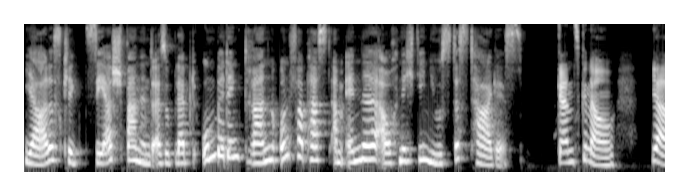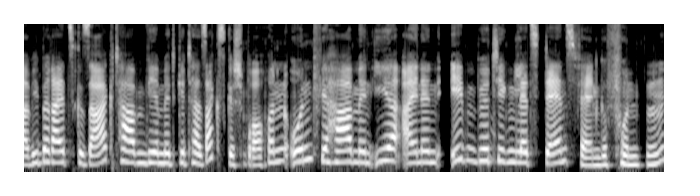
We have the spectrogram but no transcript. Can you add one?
Ja, das klingt sehr spannend, also bleibt unbedingt dran und verpasst am Ende auch nicht die News des Tages. Ganz genau. Ja, wie bereits gesagt, haben wir mit Gitta Sachs gesprochen und wir haben in ihr einen ebenbürtigen Let's Dance-Fan gefunden.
